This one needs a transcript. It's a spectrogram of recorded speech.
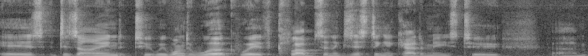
is designed to, we want to work with clubs and existing academies to um,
